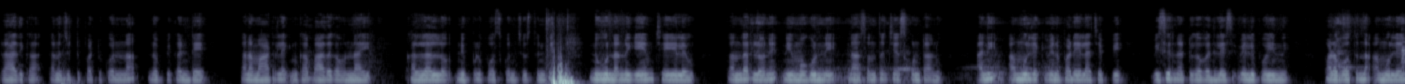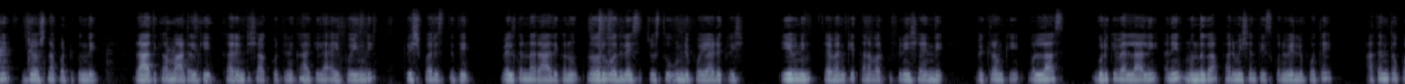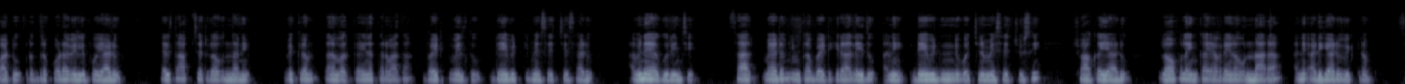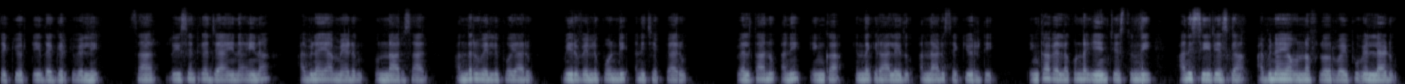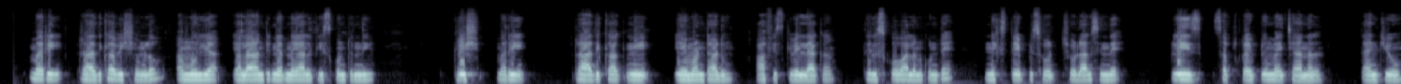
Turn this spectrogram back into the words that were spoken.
రాధిక తన జుట్టు పట్టుకున్న నొప్పి కంటే తన మాటలే ఇంకా బాధగా ఉన్నాయి. కళ్ళల్లో నిప్పులు పోసుకొని చూస్తుంటే నువ్వు నన్ను ఏం చేయలేవు. తొందరలోనే నీ మొగుడిని నా సొంతం చేసుకుంటాను అని అమూల్యకి వినపడేలా చెప్పి విసిరినట్టుగా వదిలేసి వెళ్ళిపోయింది. పడబోతున్న అమూల్యని జోష్న పట్టుకుంది. రాధిక మాటలకి కరెంటు షాక్ కొట్టిన కాకిలా అయిపోయింది క్రిష్ పరిస్థితి. వెళ్తున్న రాధికను నోరు వదిలేసి చూస్తూ ఉండిపోయాడు క్రిష్. ఈవినింగ్ సెవెన్కి తన వర్క్ ఫినిష్ అయింది. విక్రమ్కి ఉల్లాస్ గుడికి వెళ్ళాలి అని ముందుగా పర్మిషన్ తీసుకొని వెళ్ళిపోతే అతనితో పాటు రుద్ర కూడా వెళ్ళిపోయాడు. హెల్త్ అప్సెట్గా ఉందని విక్రమ్ తన వర్క్ అయిన తర్వాత బయటికి వెళ్తూ డేవిడ్కి మెసేజ్ చేశాడు. అభినయ గురించి సార్ మేడం ఇంకా బయటికి రాలేదు అని డేవిడ్ నుండి వచ్చిన మెసేజ్ చూసి షాక్ అయ్యాడు. లోపల ఇంకా ఎవరైనా ఉన్నారా? అని అడిగాడు విక్రమ్. సెక్యూరిటీ దగ్గరికి వెళ్ళి సార్ రీసెంట్గా జాయిన్ అయిన అభినయ మేడం ఉన్నారు సార్ అందరూ వెళ్ళిపోయారు మీరు వెళ్ళిపోండి అని చెప్పారు. వెళ్తాను అని ఇంకా కిందకి రాలేదు అన్నాడు సెక్యూరిటీ. ఇంకా వెళ్ళకుండా ఏం చేస్తుంది? అని సీరియస్గా అభినయ ఉన్న ఫ్లోర్ వైపు వెళ్ళాడు. మరి రాధిక విషయంలో అమూల్య ఎలాంటి నిర్ణయాలు తీసుకుంటుంది? క్రిష్ మరి రాధికని ఏమంటాడు? ఆఫీస్కి వెళ్ళాక తెలుసుకోవాలనుకుంటే నెక్స్ట్ ఎపిసోడ్ చూడాల్సిందే. Please subscribe to my channel thank you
